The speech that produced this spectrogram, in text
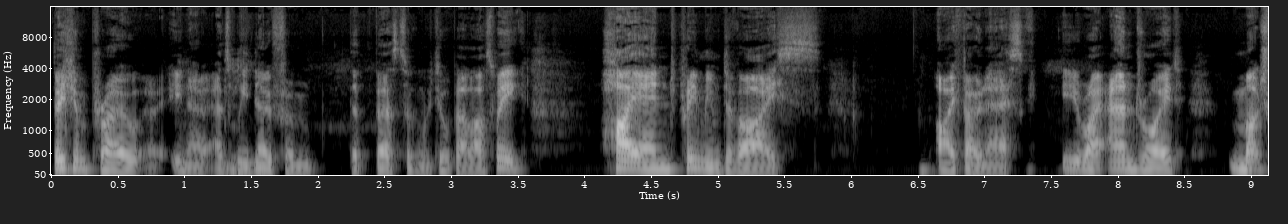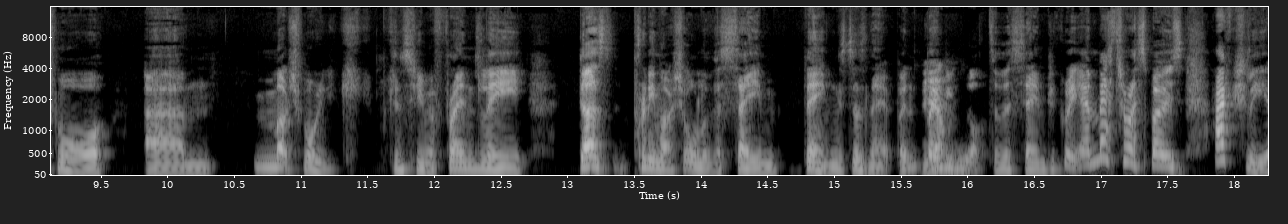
Vision Pro, uh, you know, as we know from the first thing we talked about last week, high end premium device, iPhone esque. You're right, Android much more, um, much more consumer friendly. Does pretty much all of the same things, doesn't it? But maybe not to the same degree. And Meta, I suppose, actually,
